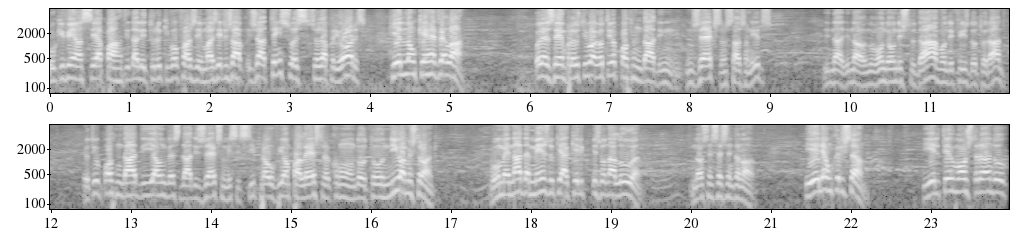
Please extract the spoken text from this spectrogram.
o que vem a ser a partir da leitura que vou fazer. Mas ele já, já tem suas, seus a priori que ele não quer revelar. Por exemplo, eu tive, eu tive a oportunidade em, Jackson, nos Estados Unidos, onde, onde estudava, onde fiz doutorado, eu tive a oportunidade de ir à Universidade de Jackson, Mississippi, para ouvir uma palestra com o Dr. Neil Armstrong. O homem é nada menos do que aquele que pisou na Lua, em 1969. E ele é um cristão. E ele teve mostrando,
